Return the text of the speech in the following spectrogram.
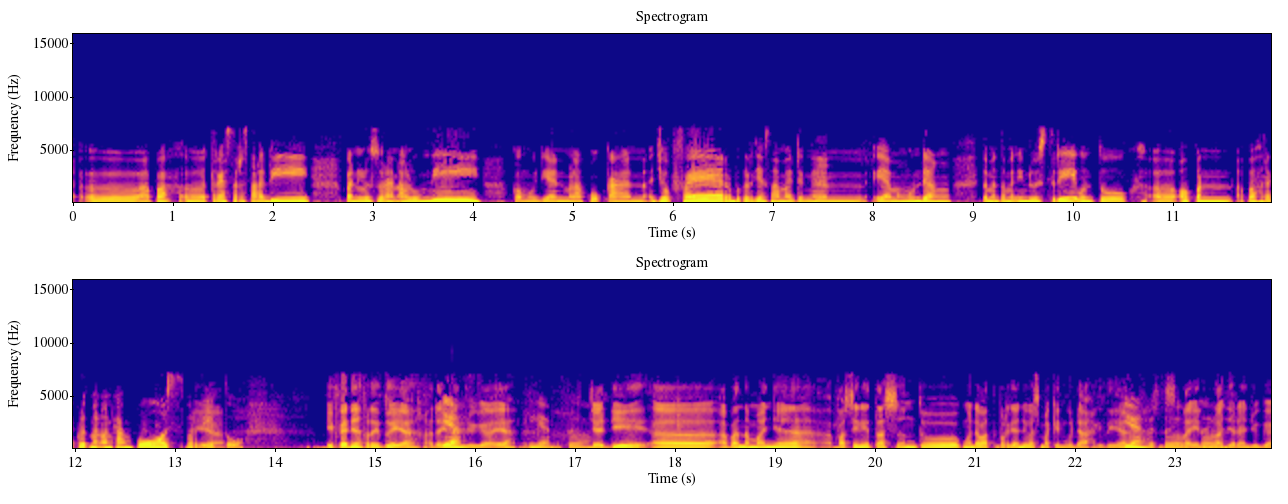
eh, apa eh, tracer study, penelusuran alumni, kemudian melakukan job fair, bekerja sama dengan ya mengundang teman-teman industri untuk eh, open apa rekrutmen on campus seperti Iya. itu. Eventnya seperti itu ya, ada Iya. event juga ya. Iya betul. Jadi eh, apa namanya fasilitas untuk mendapat pekerjaan juga semakin mudah gitu ya. Iya, betul, Selain betul. belajarnya juga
